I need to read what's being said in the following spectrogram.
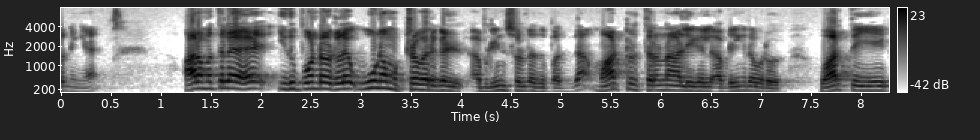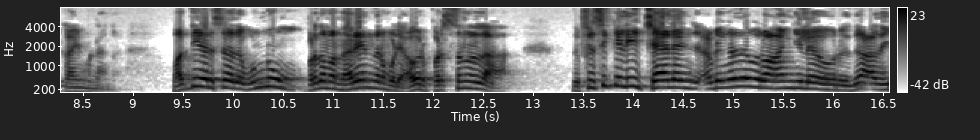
சொன்னீங்க. ஆரம்பத்தில் இது போன்றவர்களை ஊனமுற்றவர்கள் அப்படின்னு சொல்கிறது பார்த்து தான் மாற்றுத்திறனாளிகள் அப்படிங்கிற ஒரு வார்த்தையே காயின் பண்ணாங்க. மத்திய அரசு அதை இன்னும் பிரதமர் நரேந்திர மோடி. அவர் பர்சனலாக இந்த ஃபிசிக்கலி சேலஞ்ச் அப்படிங்கிறது ஒரு ஆங்கில ஒரு இது. அதை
